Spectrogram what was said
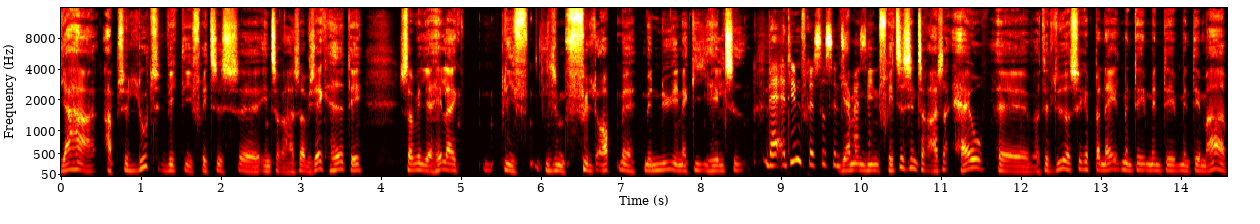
jeg har absolut vigtige fritidsinteresser, øh, og hvis jeg ikke havde det, så ville jeg heller ikke blive ligesom fyldt op med, med ny energi hele tiden. Hvad er din fritidsinteresse? Jamen, mine fritidsinteresser er jo, øh, og det lyder sikkert banalt, men det, men det, men det er meget,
